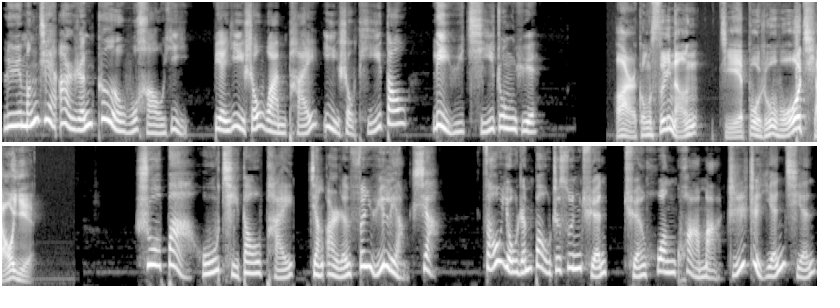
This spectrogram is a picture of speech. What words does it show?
吕蒙见二人各无好意，便一手挽牌，一手提刀，立于其中，曰：“二公虽能，皆不如我巧也。”说罢，舞起刀牌，将二人分于两下。早有人报之孙权，权慌跨马，直至岩前，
